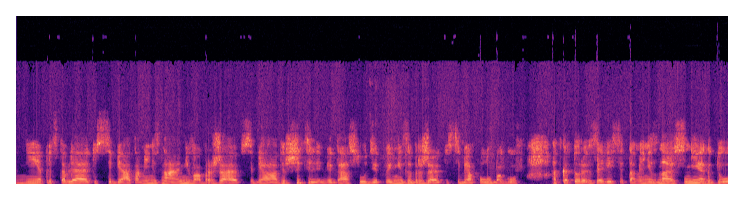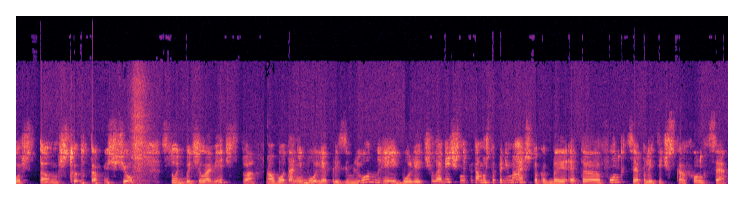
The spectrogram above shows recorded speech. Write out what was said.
не представляют из себя, там, я не знаю, не воображают себя вершителями да, судеб и не изображают из себя полубогов, от которых зависит, там, я не знаю, снег, дождь, там что-то там еще, судьбы человечества. Вот, они более приземленные, более человечные, потому что понимают, что как бы это функция, политическая функция,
